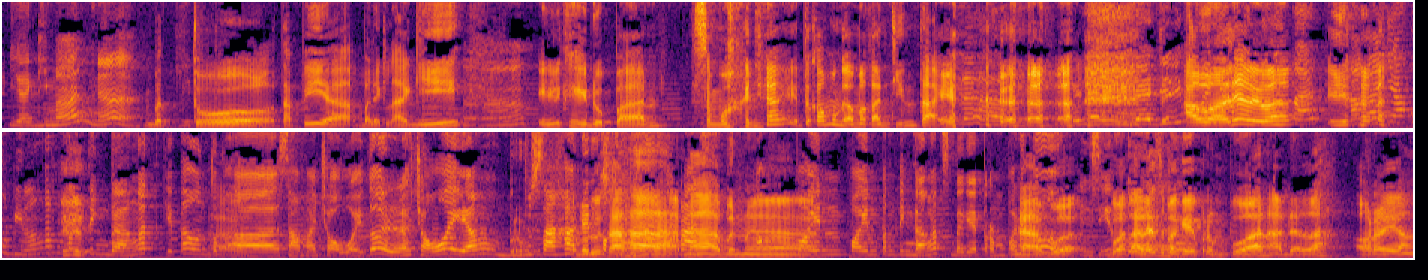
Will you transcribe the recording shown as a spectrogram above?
ya gimana Betul, tapi ya balik lagi, Mm-mm. Ini kehidupan semuanya itu kamu nggak makan cinta ya. Bener, bener jadi Awalnya memang, kan, iya. makanya aku bilang kan penting banget kita untuk eh, sama cowok itu adalah cowok yang berusaha dan Berusaha. pekerja keras. Nah, bener. Poin-poin penting banget sebagai perempuan Nah, itu buat di situ. buat Ale sebagai perempuan adalah orang yang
